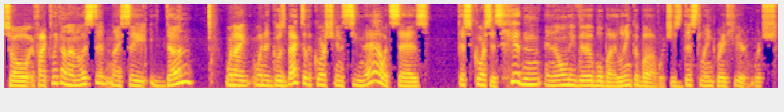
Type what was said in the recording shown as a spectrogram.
so if I click on unlisted and I say done when I when it goes back to the course you're going to see now it says this course is hidden and only available by link above which is this link right here which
